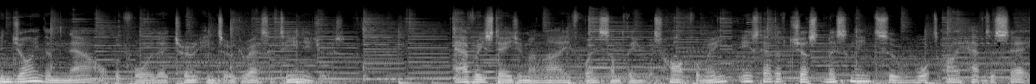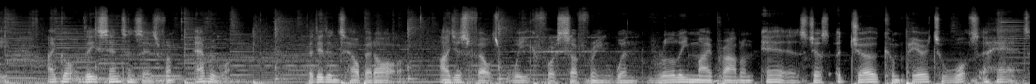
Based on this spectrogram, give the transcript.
enjoying them now before they turn into aggressive teenagers. Every stage in my life when something was hard for me, instead of just listening to what I have to say, I got these sentences from everyone. That didn't help at all. I just felt weak for suffering when really my problem is just a joke compared to what's ahead.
